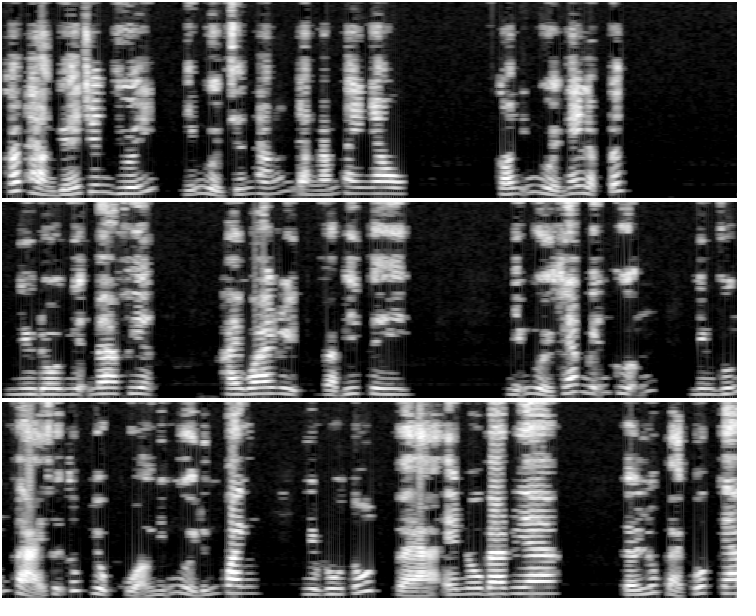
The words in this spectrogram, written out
Khắp hàng ghế trên dưới, những người chiến thắng đang nắm tay nhau. Có những người ngay lập tức, như đôi nghiện ma phiện, hay Wyatt và Beatty. Những người khác miễn cưỡng, nhưng vướng phải sự thúc giục của những người đứng quanh, như Rutus và Enobaria. Tới lúc bài quốc ca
